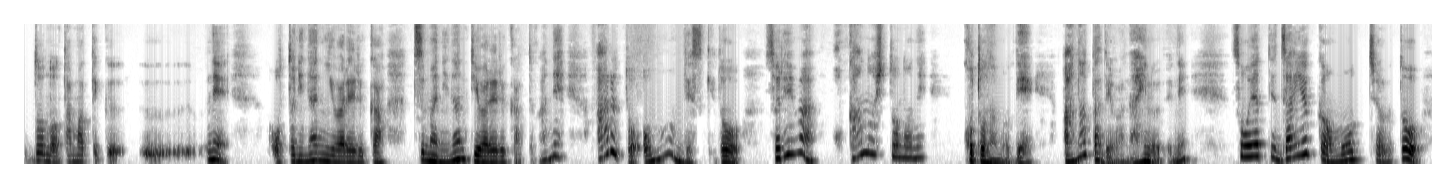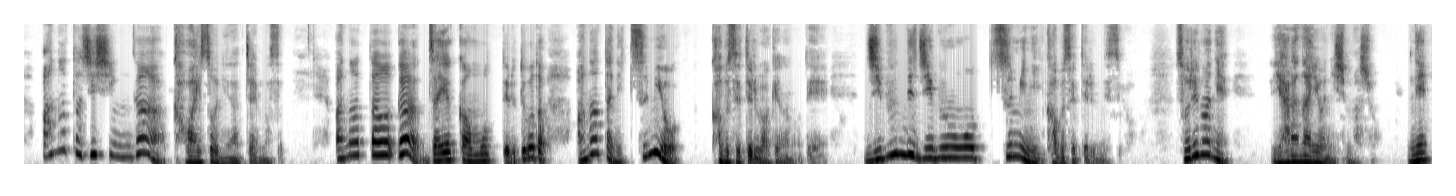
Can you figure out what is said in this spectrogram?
どんどん溜まってく、ね、夫に何言われるか、妻に何て言われるかとかね、あると思うんですけど、それは他の人のね、ことなので、あなたではないのでね、そうやって罪悪感を持っちゃうと、あなた自身がかわいそうになっちゃいます。あなたが罪悪感を持ってるってことは、あなたに罪を被せてるわけなので、自分で自分を罪に被せてるんですよ。それはね、やらないようにしましょう。ね。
